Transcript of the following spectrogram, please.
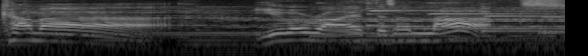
Newcomer! You arrived as a Lux.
